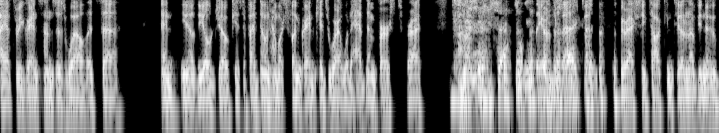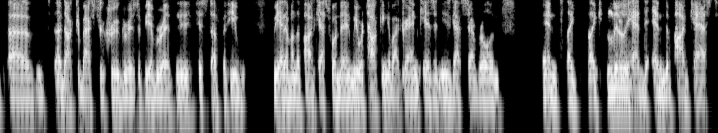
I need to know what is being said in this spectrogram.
I have three grandsons as well. It's, uh, and you know, the old joke is if I'd known how much fun grandkids were, I would have had them first, right? Um, exactly. they are the Exactly. best. But we were actually talking to, I don't know if you know who uh, uh, Dr. Baxter Kruger is, if you ever read his stuff, but he, we had him on the podcast one day and we were talking about grandkids and he's got several and, and like, like literally had to end the podcast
